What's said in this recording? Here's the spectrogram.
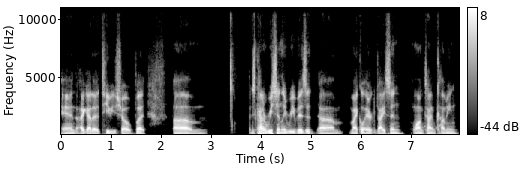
and I got a TV show, but um, I just kind of recently revisit um, Michael Eric Dyson, long time coming,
